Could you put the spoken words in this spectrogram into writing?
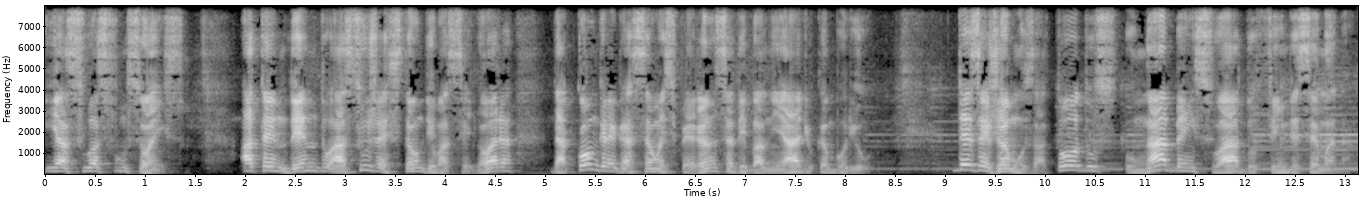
e as suas funções, atendendo à sugestão de uma senhora da Congregação Esperança de Balneário Camboriú. Desejamos a todos um abençoado fim de semana.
